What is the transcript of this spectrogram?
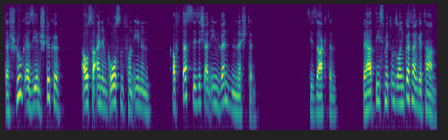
Da schlug er sie in Stücke, außer einem großen von ihnen, auf das sie sich an ihn wenden möchten. Sie sagten, wer hat dies mit unseren Göttern getan?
